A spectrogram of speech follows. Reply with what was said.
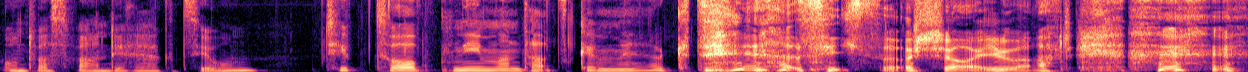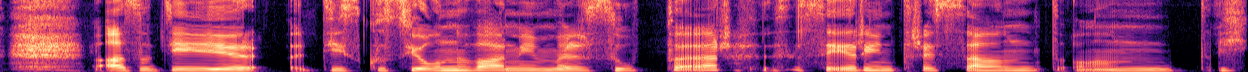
Und was waren die Reaktionen? Tipptopp, niemand hat es gemerkt, dass ich so scheu war. also die Diskussionen waren immer super, sehr interessant und ich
